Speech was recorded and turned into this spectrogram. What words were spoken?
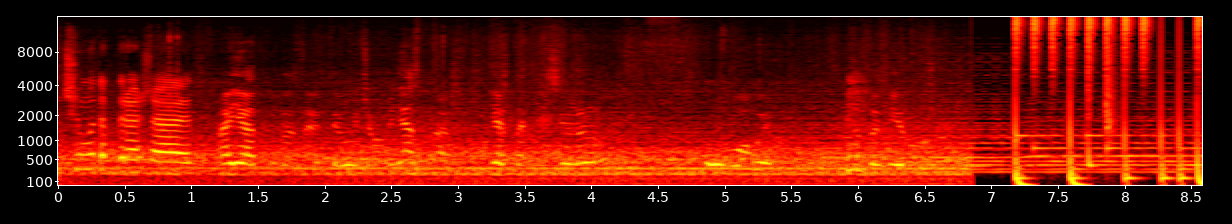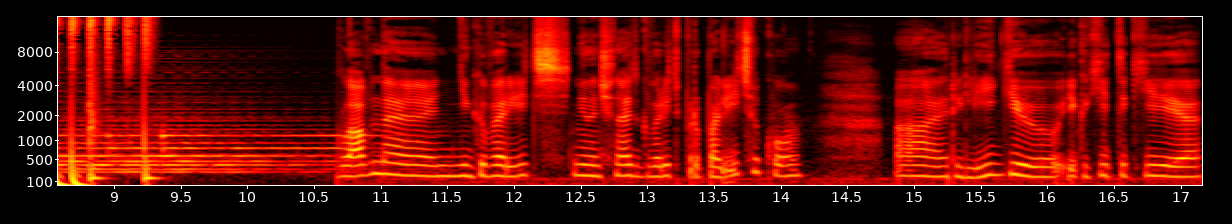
Почему так дорожает? А я откуда знаю, ты у чего, меня спрашиваешь? Я ж так не сижу у Вовы на поберушке. Главное не говорить, не начинать говорить про политику, а, религию и какие-то такие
